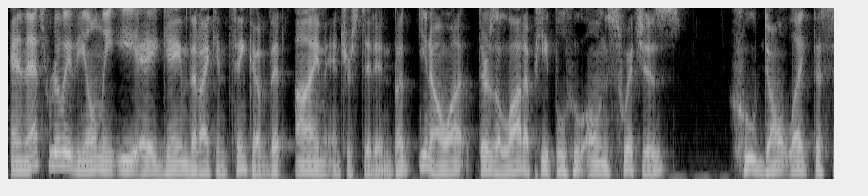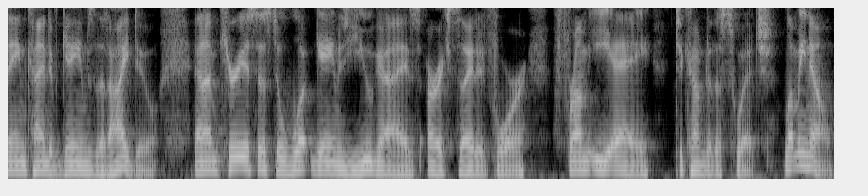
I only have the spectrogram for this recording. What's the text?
And that's really the only EA game that I can think of that I'm interested in. But you know what? There's a lot of people who own Switches who don't like the same kind of games that I do. And I'm curious as to what games you guys are excited for from EA to come to the Switch. Let me know.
